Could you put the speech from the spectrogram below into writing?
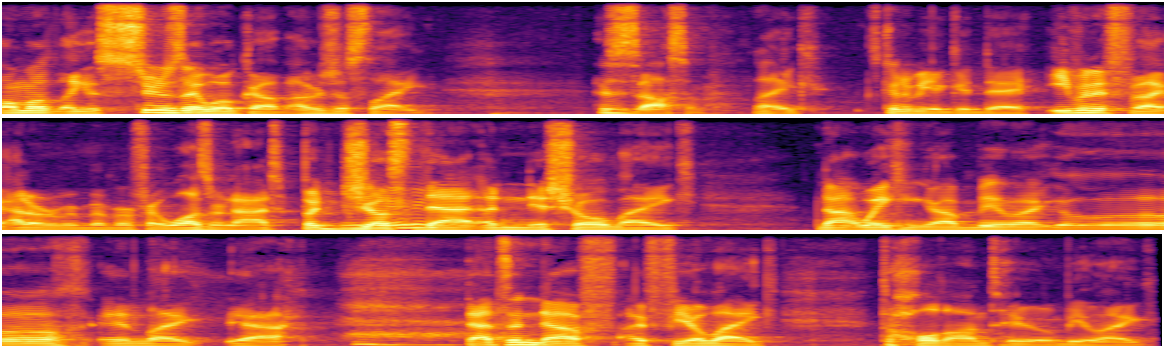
almost like as soon as I woke up, I was just like this is awesome. Like it's to be a good day. Even if like I don't remember if it was or not, but just mm-hmm. that initial like not waking up and being like, oh, and like, yeah, that's enough. I feel like to hold on to and be like,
